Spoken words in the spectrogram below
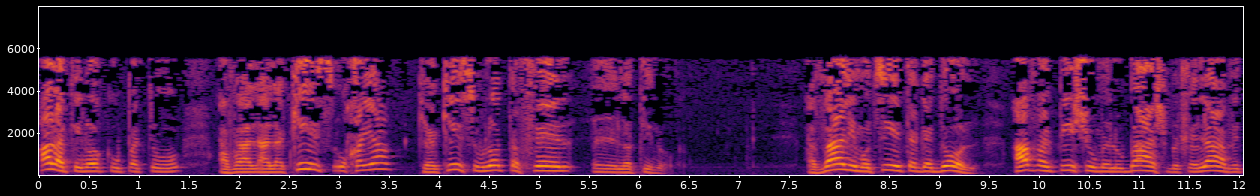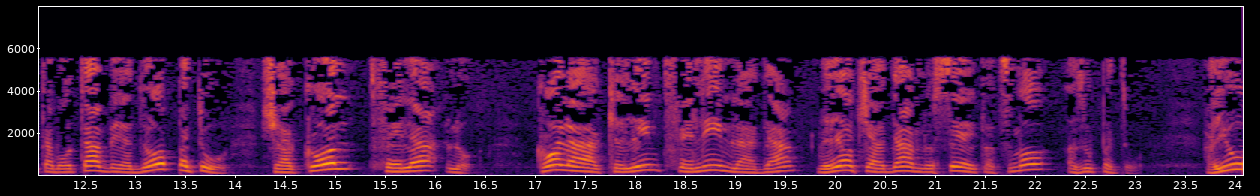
על התינוק הוא פטור, אבל על הכיס הוא חייב, כי הכיס הוא לא טפל אה, לתינוק. אבל אם הוציא את הגדול, אף על פי שהוא מלובש בכליו וטבעותיו בידו, פטור, שהכל תפלה לו. כל הכלים תפלים לאדם, והיות שאדם נושא את עצמו, אז הוא פטור. היו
